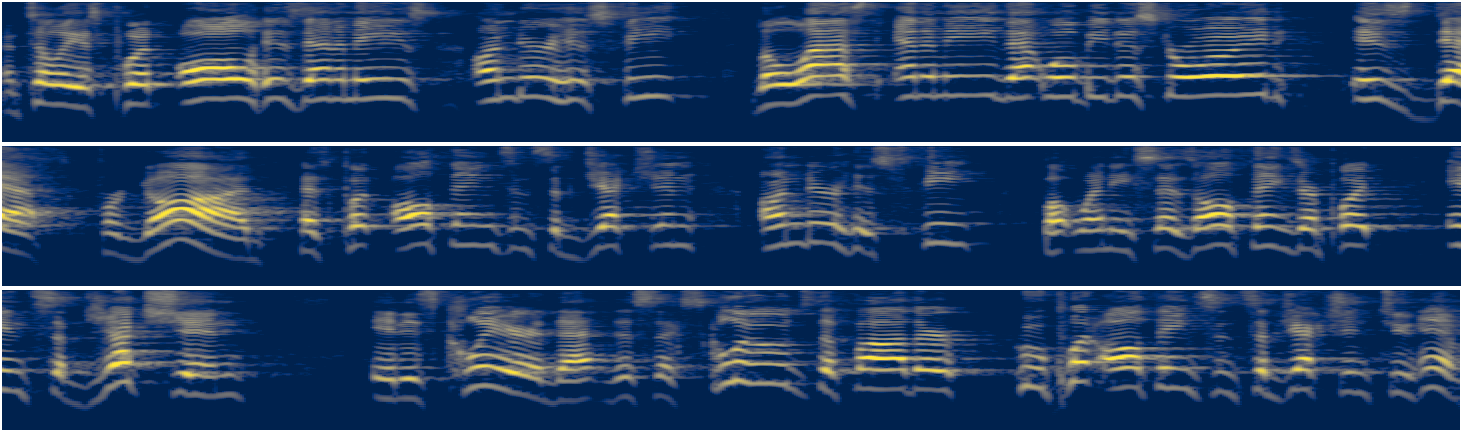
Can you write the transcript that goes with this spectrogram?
until he has put all his enemies under his feet. The last enemy that will be destroyed is death, for God has put all things in subjection under his feet. But when he says all things are put in subjection, it is clear that this excludes the Father who put all things in subjection to him,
